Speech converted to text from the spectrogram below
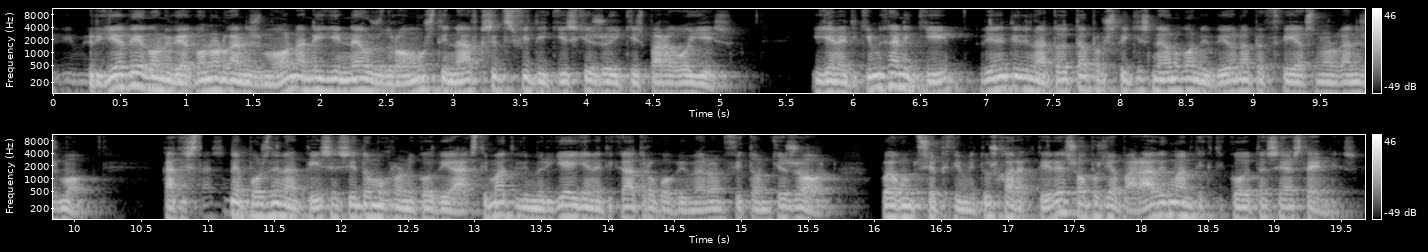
δημιουργία διαγωνιδιακών οργανισμών ανοίγει νέους δρόμους στην αύξηση της φυτικής και ζωικής παραγωγής. Η γενετική μηχανική δίνει τη δυνατότητα προσθήκης νέων γονιδίων απευθείας στον οργανισμό. Καθιστά συνεπώς δυνατή σε σύντομο χρονικό διάστημα τη δημιουργία γενετικά τροποποιημένων φυτών και ζώων, που έχουν τους επιθυμητούς χαρακτήρες όπως για παράδειγμα ανθεκτικότητα σε ασθένειες.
